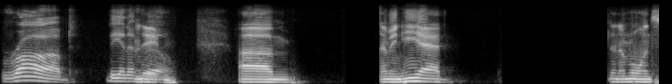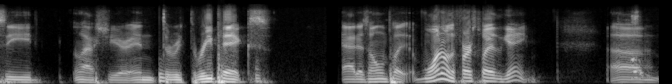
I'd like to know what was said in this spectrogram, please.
robbed the NFL. Dude. Um, I mean, he had the number one seed last year and threw three picks at his own play. One on the first play of the game. Um, oh,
